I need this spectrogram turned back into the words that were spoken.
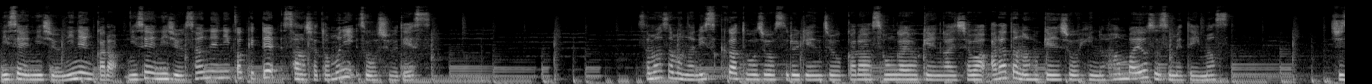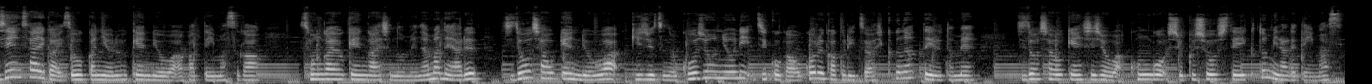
2022年から2023年にかけて3社ともに増収です。様々なリスクが登場する現状から損害保険会社は新たな保険商品の販売を進めています。自然災害増加による保険料は上がっていますが損害保険会社の目玉である自動車保険料は技術の向上により事故が起こる確率は低くなっているため自動車保険市場は今後縮小していくとみられています。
